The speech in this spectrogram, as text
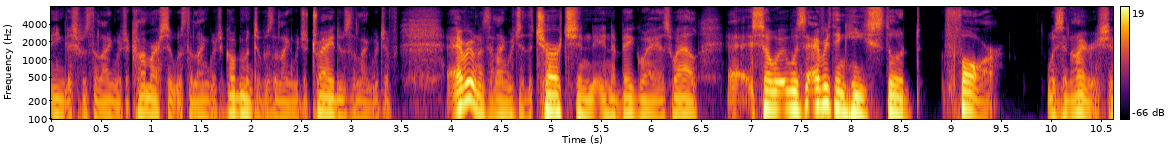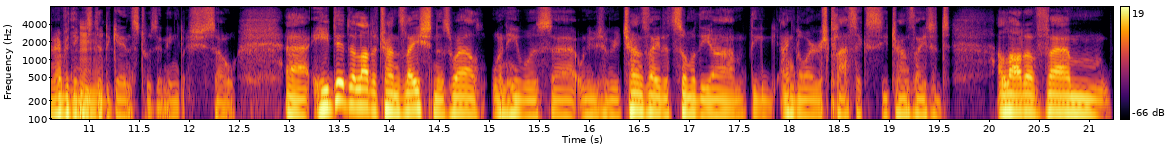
English was the language of commerce. It was the language of government. It was the language of trade. It was the language of everyone. Was the language of the church in in a big way as well. Uh, so it was everything he stood for was in Irish, and everything he Mm. stood against was in English. So uh, he did a lot of translation as well when he was uh, when he was he translated some of the um, the Anglo Irish classics. He translated a lot of um,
